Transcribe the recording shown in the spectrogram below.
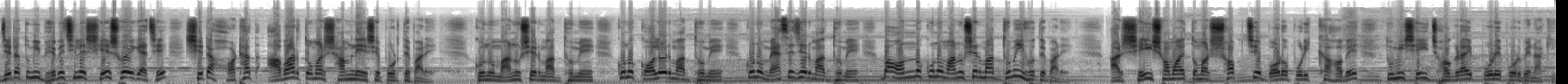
যেটা তুমি ভেবেছিলে শেষ হয়ে গেছে, সেটা হঠাৎ আবার তোমার সামনে এসে পড়তে পারে। কোনো মানুষের মাধ্যমে, কোনো কলের মাধ্যমে, কোনো মেসেজের মাধ্যমে বা অন্য কোনো মানুষের মাধ্যমেই হতে পারে। আর সেই সময় তোমার সবচেয়ে বড় পরীক্ষা হবে, তুমি সেই ঝগড়ায় পড়ে পড়বে নাকি?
